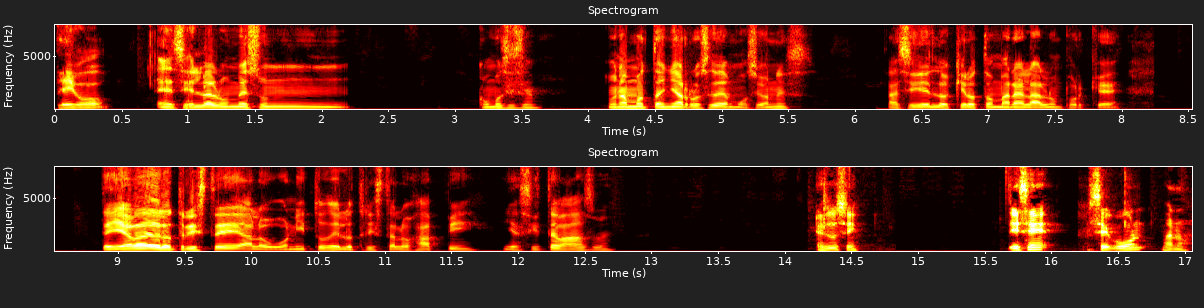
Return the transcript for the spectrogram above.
Te digo, en sí el álbum es un. ¿Cómo se dice? Una montaña rusa de emociones. Así es lo quiero tomar el álbum porque te lleva de lo triste a lo bonito, de lo triste a lo happy. Y así te vas, güey. Eso sí. Dice, según, bueno,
